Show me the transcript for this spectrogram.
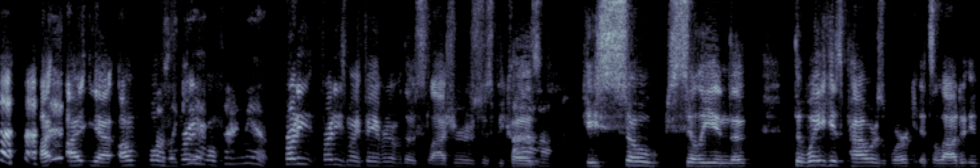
I, I yeah. I, I well, was like, Fred- yeah, well, sign me up. Freddy Freddy's my favorite of those slashers just because Ah, he's so silly and the the way his powers work it's allowed it,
